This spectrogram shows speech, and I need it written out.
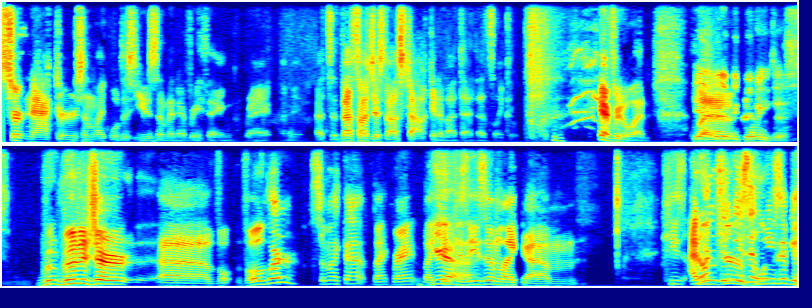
certain actors and like we'll just use them and everything, right? I mean that's that's not just us talking about that. That's like everyone. Yeah, But, really doing this. Ru- Rudiger uh Vogler, something like that, like right? Like because Yeah. he's in like um he's I don't think he's in Wings of yeah.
